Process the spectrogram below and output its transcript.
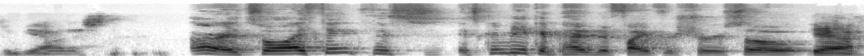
to be honest. All right, so I think this it's going to be a competitive fight for sure. So Yeah.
